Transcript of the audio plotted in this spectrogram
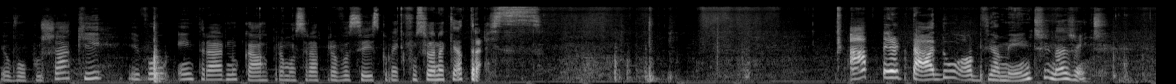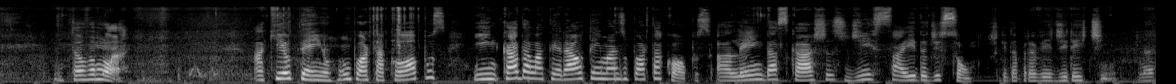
Eu vou puxar aqui e vou entrar no carro para mostrar para vocês como é que funciona aqui atrás. Apertado, obviamente, né, gente? Então vamos lá. Aqui eu tenho um porta-copos e em cada lateral tem mais um porta-copos, além das caixas de saída de som. Acho que dá para ver direitinho, né?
